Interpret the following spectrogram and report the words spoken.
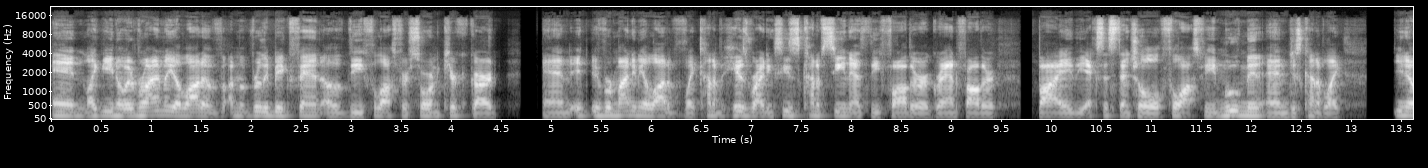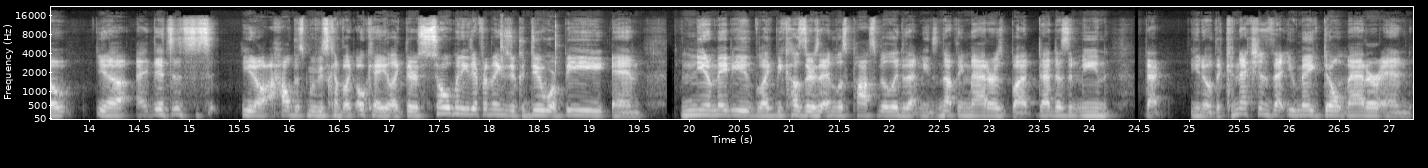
and like you know, it reminded me a lot of. I'm a really big fan of the philosopher Soren Kierkegaard, and it, it reminded me a lot of like kind of his writings. He's kind of seen as the father or grandfather by the existential philosophy movement, and just kind of like you know, you know, it's it's you know how this movie is kind of like okay, like there's so many different things you could do or be, and you know maybe like because there's endless possibility that means nothing matters, but that doesn't mean that you know the connections that you make don't matter and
